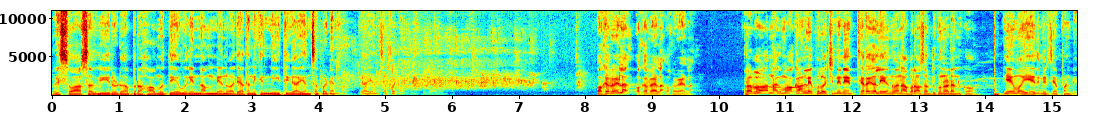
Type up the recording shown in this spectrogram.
విశ్వాస వీరుడు అబ్రహాము దేవుని నమ్మెను అది అతనికి నీతిగా ఎంచబడాను. ఎంచబడాను. ఒకవేళ ఒకవేళ ఒకవేళ ప్రభా నాకు మోకాళ్ళ నొప్పులు వచ్చి నేను తిరగలేను అని అబ్రహం సర్దుకున్నాడు అనుకో ఏమయ్యేది మీరు చెప్పండి?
